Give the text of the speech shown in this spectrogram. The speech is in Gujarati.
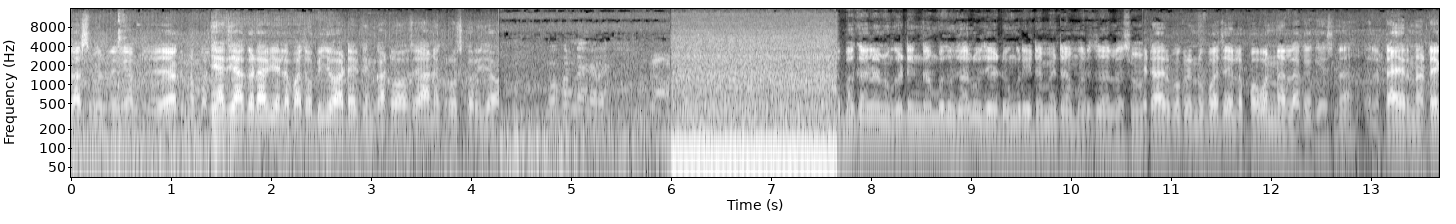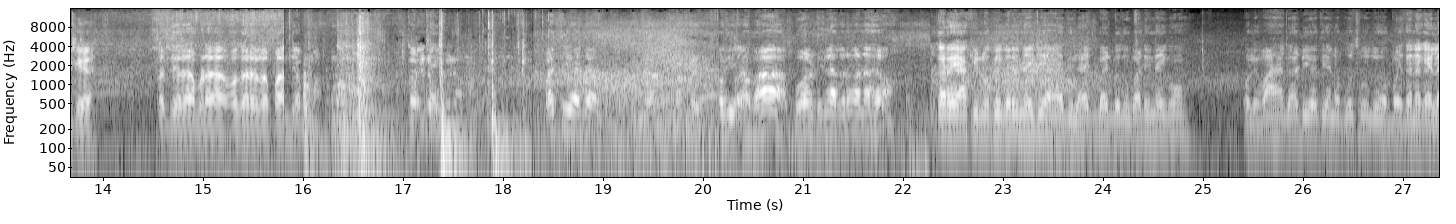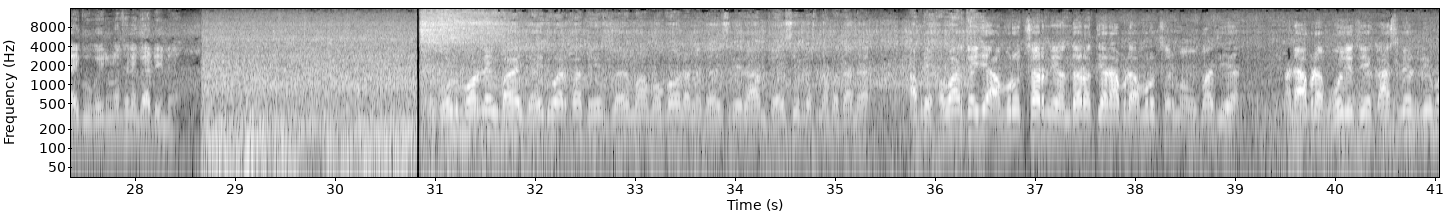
કાશ્મીર ગેમ છે. એક નંબર. ત્યાં જ્યાં આગળ આવીએ એટલે પાછો બીજો આ ટાઈપથી કાંટો આવશે આને ક્રોસ કરી જાઓ. બકાલાનું કટિંગ કામ બધું ચાલુ છે. ડુંગળી ટમેટા મરચા લસણ. ટાયર પકડીને ઊભા છે એટલે પવન ના લાગે ગેસ ને. એટલે ટાયર ના ટેકે. અત્યારે આપણે વઘારેલા ભાત પચીસ હજાર બોલ ઢીલા કરવાના છે હો. કરે આખી નોખી કરી નાખી અહીંયાથી લાઇટ બાઈટ બધું કાઢી નાખ્યું. ઓલી વાહે ગાડી હતી એને પૂછવું જોઈએ ભાઈ તને કઈ લાગ્યું કર્યું નથી ને ગાડીને? ગુડ મોર્નિંગ ભાઈ જય દ્વારકાધીશ જય મા મોગલ અને જય શ્રી રામ. જય શ્રી કૃષ્ણ બધાને. આપણી હવાર થઈ જાય અમૃતસરની અંદર. અત્યારે આપણે અમૃતસરમાં ઊભા છીએ અને આપણે ભુજથી કાશ્મીર ટ્રીપ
